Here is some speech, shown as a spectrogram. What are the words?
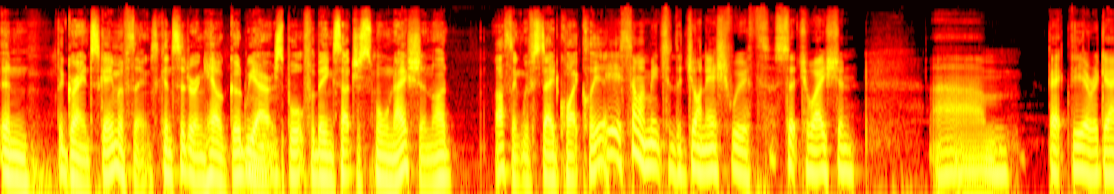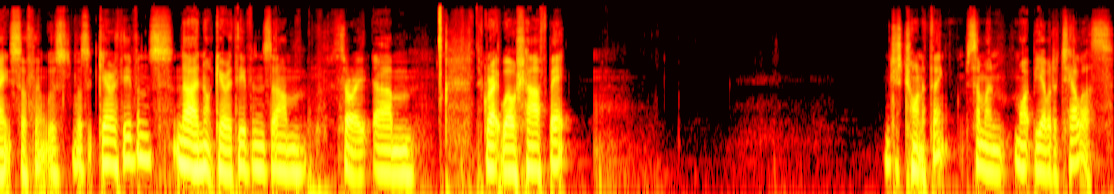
in the grand scheme of things, considering how good we are at sport for being such a small nation, I I think we've stayed quite clear. Yeah, someone mentioned the John Ashworth situation um, back there against I think was was it Gareth Evans? No, not Gareth Evans. Um, sorry, um, the great Welsh halfback. I'm just trying to think. Someone might be able to tell us.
